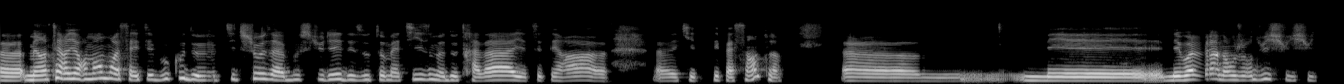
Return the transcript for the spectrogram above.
Euh, mais intérieurement, moi, ça a été beaucoup de petites choses à bousculer, des automatismes de travail, etc., euh, euh, qui étaient pas simples. Euh, mais mais voilà, non, aujourd'hui, je suis,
